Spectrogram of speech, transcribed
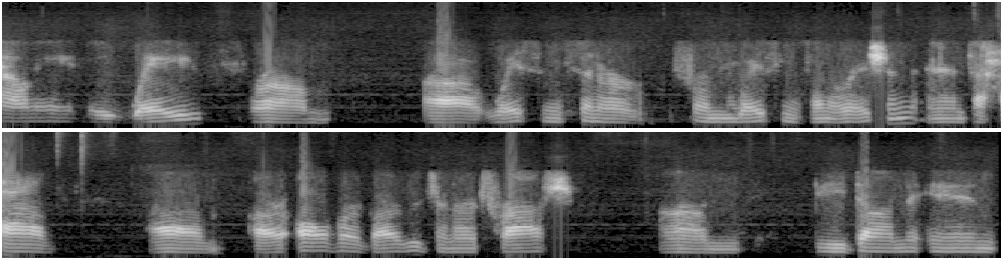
County away from uh, waste incinerator from waste incineration and to have um, our all of our garbage and our trash um, be done in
